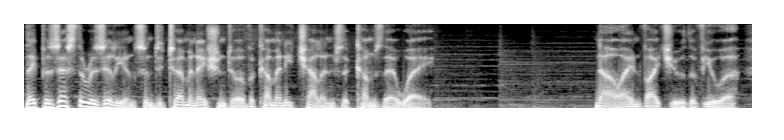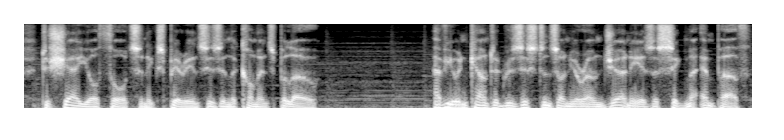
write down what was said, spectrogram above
they possess the resilience and determination to overcome any challenge that comes their way. Now I invite you, the viewer, to share your thoughts and experiences in the comments below. Have you encountered resistance on your own journey as a Sigma empath?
